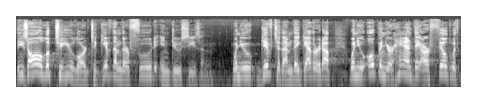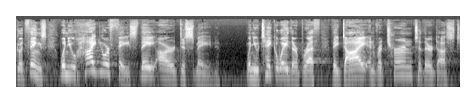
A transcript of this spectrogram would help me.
These all look to you, Lord, to give them their food in due season. When you give to them, they gather it up. When you open your hand, they are filled with good things. When you hide your face, they are dismayed. When you take away their breath, they die and return to their dust.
